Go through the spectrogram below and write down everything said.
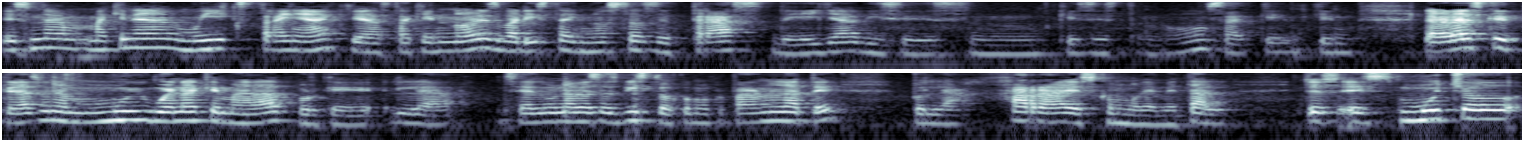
es una máquina muy extraña que hasta que no eres barista y no estás detrás de ella, dices, mm, ¿qué es esto? ¿no? O sea, que, la verdad es que te das una muy buena quemada porque si alguna vez has visto cómo preparan un latte, pues la jarra es como de metal. Entonces es mucho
